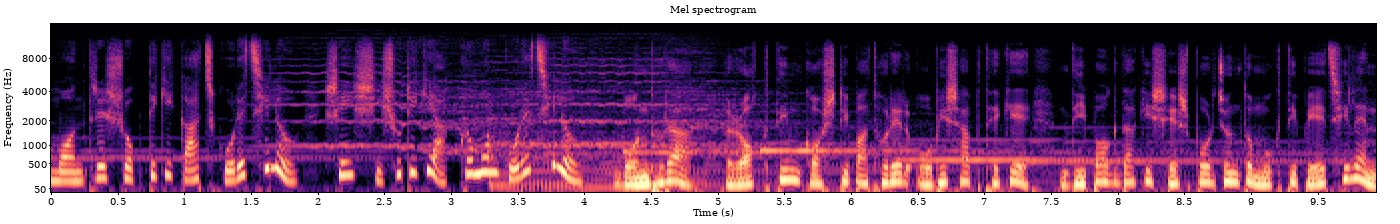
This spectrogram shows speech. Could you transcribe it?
মন্ত্রের শক্তি কি কাজ করেছিল? সেই শিশুটি কি আক্রমণ করেছিল? বন্ধুরা রক্তিম কষ্টি পাথরের অভিশাপ থেকে দীপকদা কি শেষ পর্যন্ত মুক্তি পেয়েছিলেন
